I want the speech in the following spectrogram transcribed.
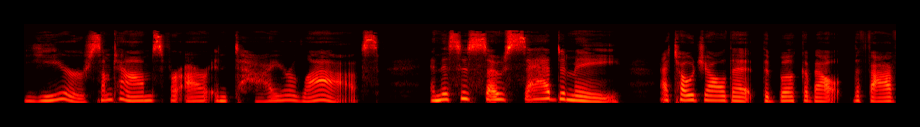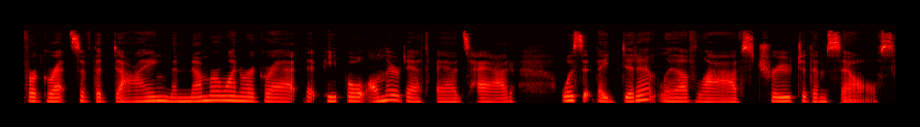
years, sometimes for our entire lives. And this is so sad to me. I told y'all that the book about the five regrets of the dying, the number one regret that people on their deathbeds had was that they didn't live lives true to themselves.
